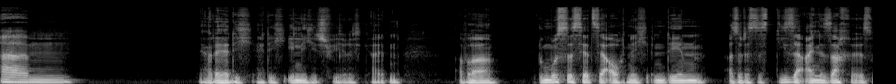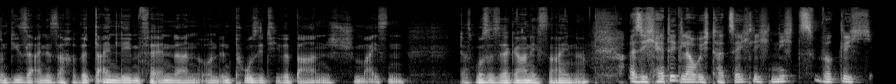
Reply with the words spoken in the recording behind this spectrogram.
Ähm, ja, da hätte ich, hätte ich ähnliche Schwierigkeiten. Aber du musst es jetzt ja auch nicht in dem, also dass es diese eine Sache ist und diese eine Sache wird dein Leben verändern und in positive Bahnen schmeißen. Das muss es ja gar nicht sein. Ne? Also ich hätte, glaube ich, tatsächlich nichts wirklich,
